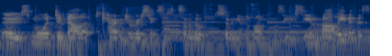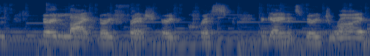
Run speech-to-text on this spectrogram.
those more developed characteristics of some of the Sauvignon Blancs that you see in Bali, but this is very light, very fresh, very crisp. Again, it's very dry.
